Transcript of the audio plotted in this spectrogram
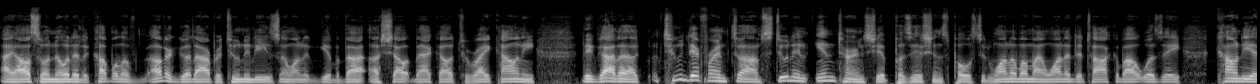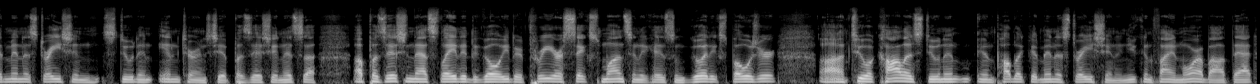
I also noted a couple of other good opportunities. I wanted to give about a shout back out to Wright County. They've got uh, two different uh, student internship positions posted. One of them I wanted to talk about was a county administration student internship position. It's a, a position that's slated to go either three or six months, and it has some good exposure uh, to a college student in public administration. And you can find more about that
